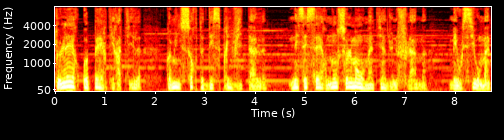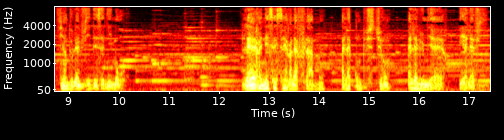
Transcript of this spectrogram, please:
que l'air opère, dira-t-il, comme une sorte d'esprit vital, nécessaire non seulement au maintien d'une flamme, mais aussi au maintien de la vie des animaux. L'air est nécessaire à la flamme, à la combustion, à la lumière et à la vie.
